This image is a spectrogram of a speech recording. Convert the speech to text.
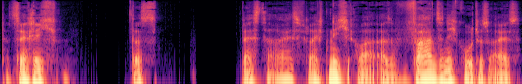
tatsächlich das beste Eis, vielleicht nicht, aber also wahnsinnig gutes Eis.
